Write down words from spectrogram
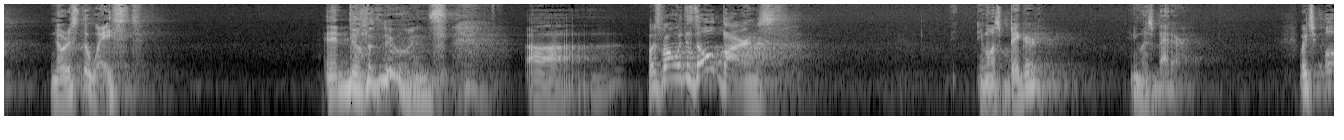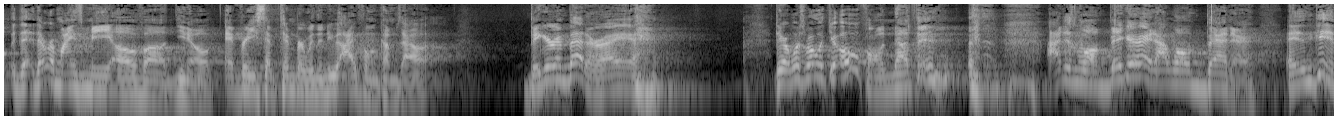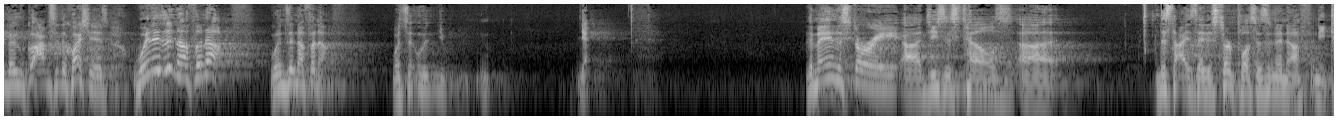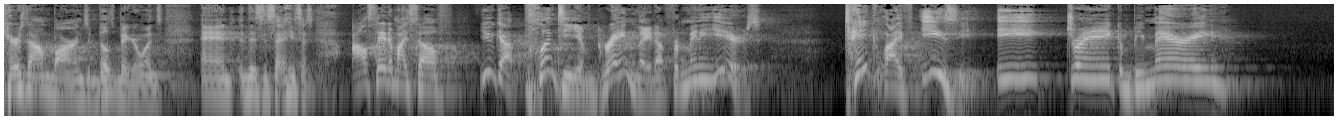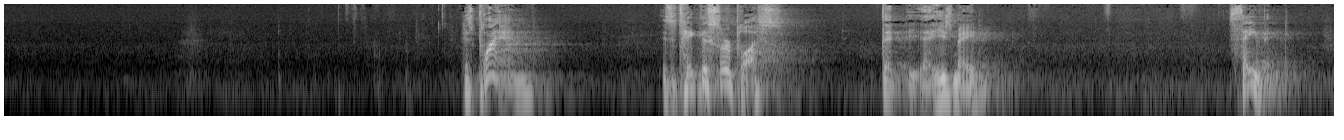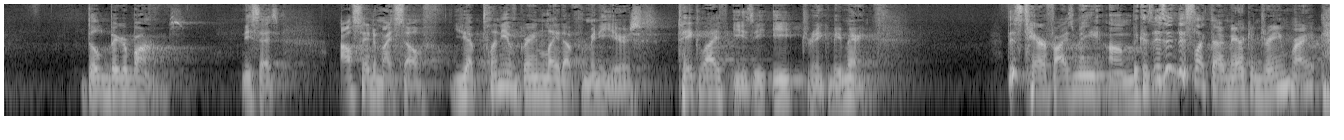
Notice the waste and then build new ones. Uh, what's wrong with his old barns? He wants bigger, he wants better. Which oh, that, that, reminds me of uh, you know every September when the new iPhone comes out, bigger and better, right? Daryl, what's wrong with your old phone? Nothing. I just want bigger and I want better. And again, obviously the question is, when is enough enough? When's enough enough? What's it? The man in the story uh, Jesus tells uh, decides that his surplus isn't enough, and he tears down barns and builds bigger ones. And this is he says, "I'll say to myself, you've got plenty of grain laid up for many years. Take life easy, eat, drink, and be merry." His plan is to take this surplus that he's made Save it. Build bigger barns. And he says, I'll say to myself, You have plenty of grain laid up for many years. Take life easy, eat, drink, and be merry. This terrifies me um, because isn't this like the American dream, right?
